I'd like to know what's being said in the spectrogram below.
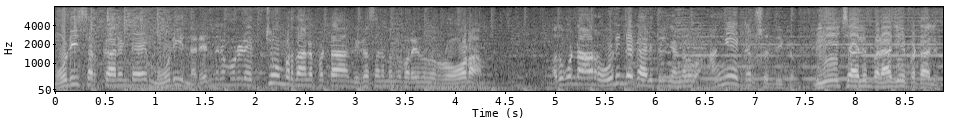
മോഡി സർക്കാരിന്റെ മോഡി നരേന്ദ്രമോദിയുടെ ഏറ്റവും പ്രധാനപ്പെട്ട വികസനം എന്ന് പറയുന്നത് റോഡാണ്. അതുകൊണ്ട് ആ റോഡിന്റെ കാര്യത്തിൽ ഞങ്ങൾ അങ്ങേയറ്റം ശ്രദ്ധിക്കും. വിജയിച്ചാലും പരാജയപ്പെട്ടാലും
